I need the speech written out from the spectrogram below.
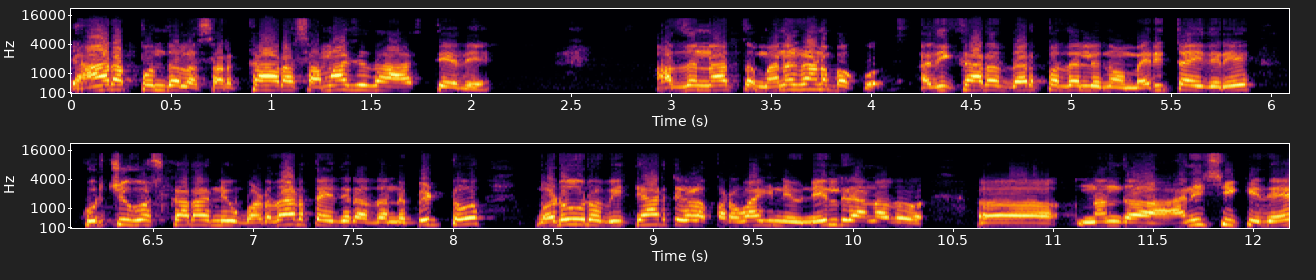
ಯಾರಪ್ಪಂದಲ್ಲ, ಸರ್ಕಾರ ಸಮಾಜದ ಆಸ್ತಿ ಇದೆ ಅದನ್ನ ಮನಗಾಣಬೇಕು. ಅಧಿಕಾರ ದರ್ಪದಲ್ಲಿ ನಾವು ಮೆರಿತಾ ಇದೀರಿ ಕುರ್ಚಿಗೋಸ್ಕರ ನೀವು ಬಡದಾಡ್ತಾ ಇದ್ದೀರಿ. ಅದನ್ನ ಬಿಟ್ಟು ಬಡವರ ವಿದ್ಯಾರ್ಥಿಗಳ ಪರವಾಗಿ ನೀವು ನಿಲ್ರಿ ಅನ್ನೋದು ನಂದ ನಂದು ಅನಿಸಿಕೆ ಇದೆ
